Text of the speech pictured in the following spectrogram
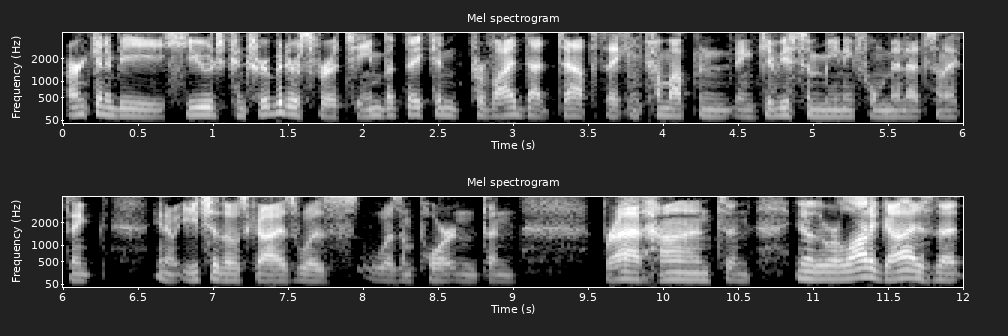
aren't going to be huge contributors for a team, but they can provide that depth. They can come up and, and give you some meaningful minutes. And I think, you know, each of those guys was was important. And Brad Hunt, and you know, there were a lot of guys that,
